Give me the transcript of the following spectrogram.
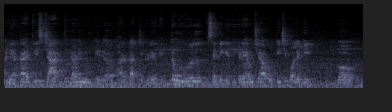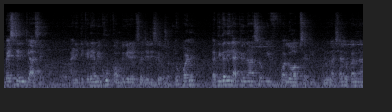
आणि आता ॲटलिस्ट चार ठिकाणी मुंबई भारतात जिकडे एकदम रुरल सेटिंग आहे तिकडे आमच्या ओ टीची क्वालिटी बेस्ट इन क्लास आहे. आणि तिकडे आम्ही खूप कॉम्प्लिकेटेड सर्जरीज करू शकतो. पण कधी कधी लॅक्युना असतो की फॉलोअपसाठी म्हणून अशा लोकांना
